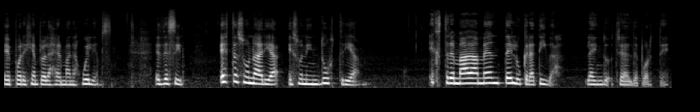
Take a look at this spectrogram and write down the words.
eh, por ejemplo, las hermanas Williams. Es decir, esta es un área, es una industria extremadamente lucrativa, la industria del deporte,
